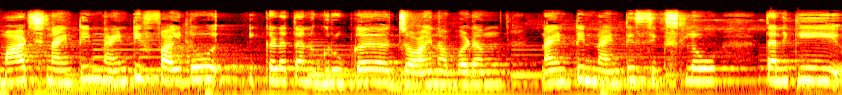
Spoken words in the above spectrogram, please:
మార్చ్ నైన్టీన్ నైంటీ ఫైవ్లో ఇక్కడ తను గ్రూప్గా జాయిన్ అవ్వడం. నైన్టీన్ నైంటీ సిక్స్లో తనకి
